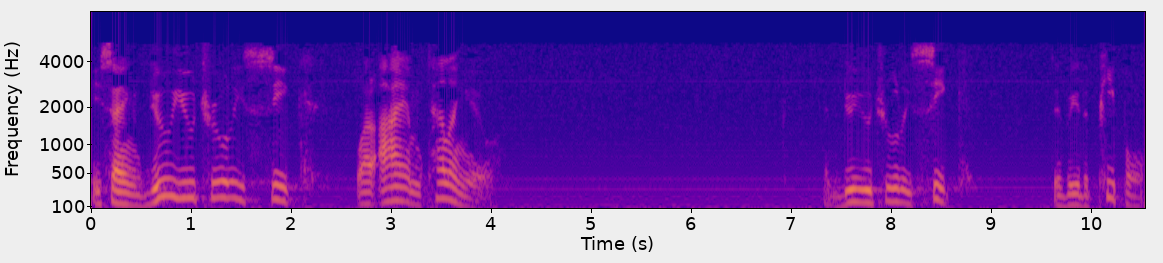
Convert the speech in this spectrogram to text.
He's saying, Do you truly seek what I am telling you? And do you truly seek to be the people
